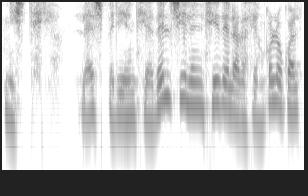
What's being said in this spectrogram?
misterio, la experiencia del silencio y de la oración. Con lo cual,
